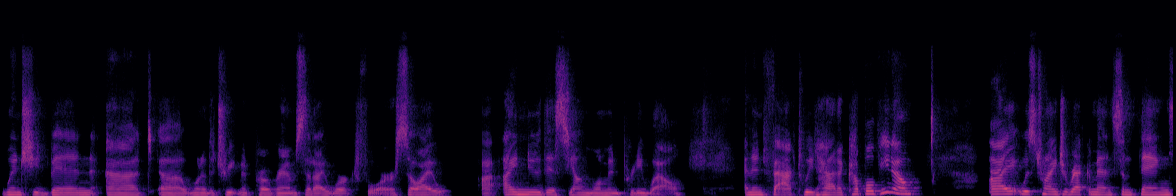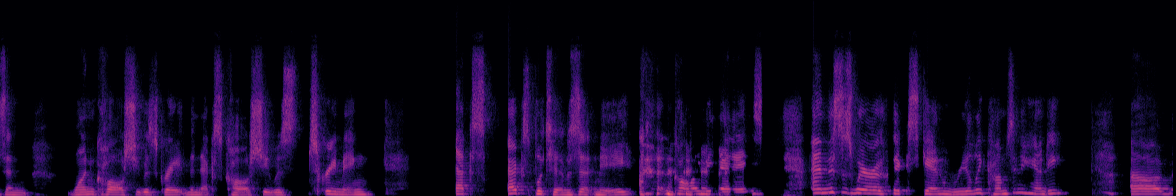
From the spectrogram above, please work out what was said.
when she'd been at uh, one of the treatment programs that I worked for. So I I knew this young woman pretty well. And in fact, we'd had a couple of, you know, I was trying to recommend some things. And one call, she was great. And the next call, she was screaming ex- expletives at me and calling me names. And this is where a thick skin really comes in handy. Um,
